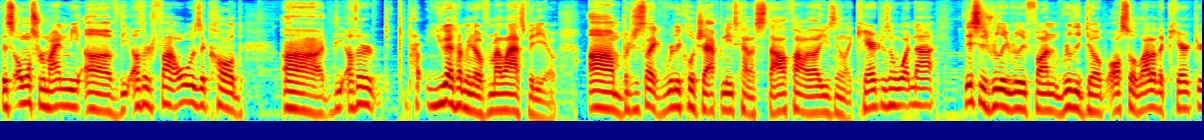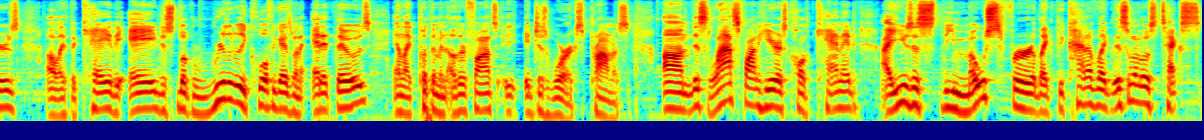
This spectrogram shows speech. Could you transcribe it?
This almost reminded me of the other font. What was it called? uh the other you guys probably know from my last video um but just like really cool japanese kind of style font without using like characters and whatnot this is really really fun really dope also a lot of the characters uh, like the k the a just look really really cool if you guys want to edit those and like put them in other fonts it, it just works promise um this last font here is called canid i use this the most for like the kind of like this is one of those texts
